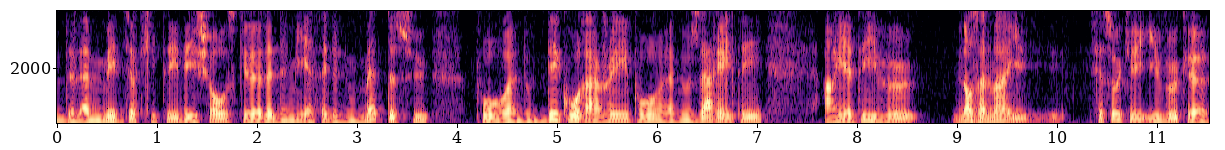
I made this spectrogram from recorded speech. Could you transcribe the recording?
de la médiocrité des choses que l'ennemi essaie de nous mettre dessus pour euh, nous décourager, pour euh, nous arrêter. En réalité, il veut, non seulement, c'est sûr qu'il veut que,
